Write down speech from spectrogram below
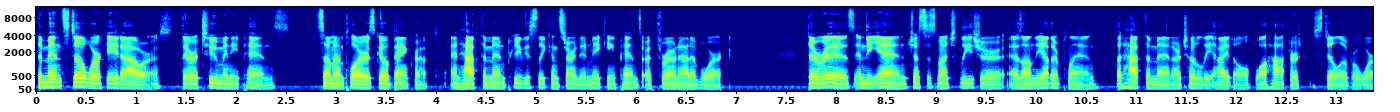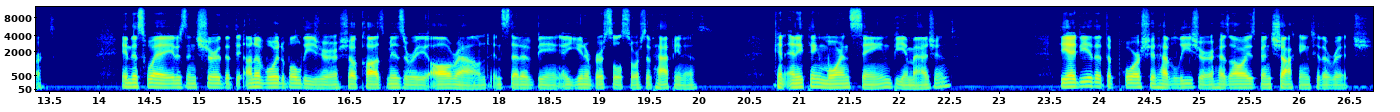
The men still work eight hours, there are too many pins, some employers go bankrupt, and half the men previously concerned in making pins are thrown out of work. There is, in the end, just as much leisure as on the other plan, but half the men are totally idle, while half are still overworked. In this way, it is ensured that the unavoidable leisure shall cause misery all round instead of being a universal source of happiness. Can anything more insane be imagined? The idea that the poor should have leisure has always been shocking to the rich.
